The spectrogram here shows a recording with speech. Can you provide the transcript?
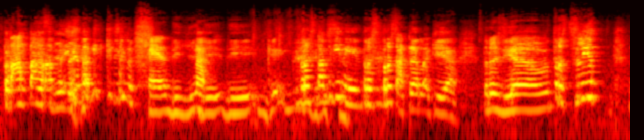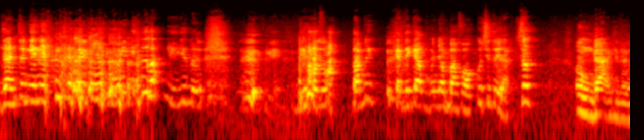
tantang Terus rata gitu iya ya. tapi gitu. kayak di Nah. di di ge- Terus tapi gini, terus terus ada lagi ya. Terus dia terus seliut jancung ini gitu lagi gitu. Gitu. Tapi ketika mencoba fokus itu ya, set oh enggak gitu.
